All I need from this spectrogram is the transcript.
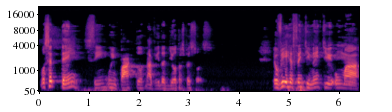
você tem sim um impacto na vida de outras pessoas. Eu vi recentemente uma,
